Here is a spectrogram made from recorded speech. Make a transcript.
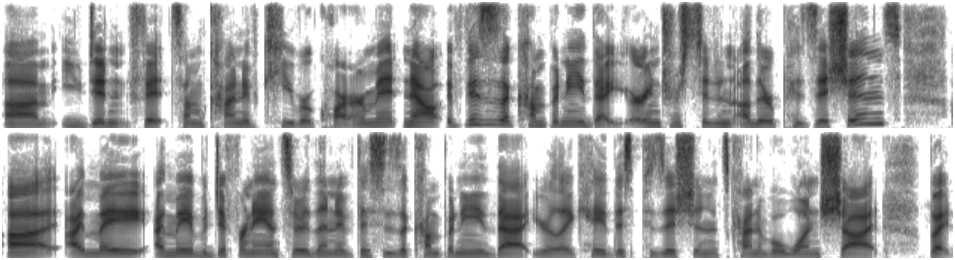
um, you didn't fit some kind of key requirement. Now, if this is a company that you're interested in other positions, uh, I may I may have a different answer than if this is a company that you're like, hey, this position it's kind of a one shot. But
